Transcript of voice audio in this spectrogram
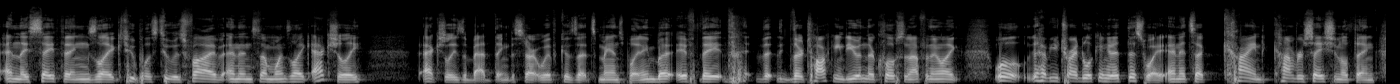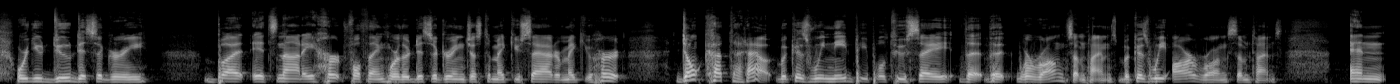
and they say things like 2 plus 2 is 5, and then someone's like, actually, actually is a bad thing to start with because that's mansplaining. But if they they're talking to you and they're close enough and they're like, "Well, have you tried looking at it this way?" and it's a kind conversational thing where you do disagree, but it's not a hurtful thing where they're disagreeing just to make you sad or make you hurt. Don't cut that out because we need people to say that that we're wrong sometimes because we are wrong sometimes. And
